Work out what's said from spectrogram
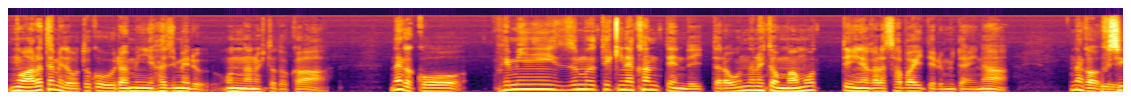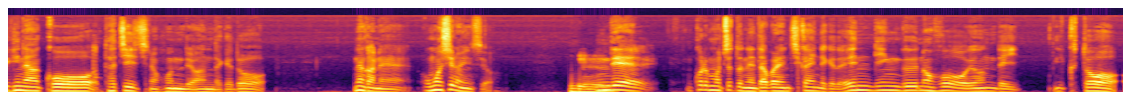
もう改めて男を恨み始める女の人とか、なんかこう、フェミニズム的な観点で言ったら女の人を守っていながら裁いてるみたいな、なんか不思議なこう、立ち位置の本ではあるんだけど、なんかね、面白いんですよ。うん。で、これもちょっとネタバレに近いんだけど、エンディングの方を読んでいくと、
